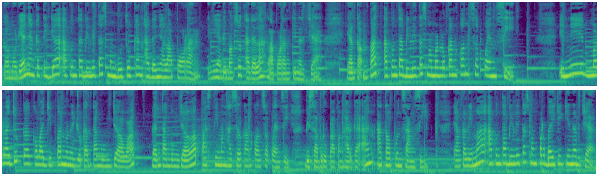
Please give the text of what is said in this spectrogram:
Kemudian yang ketiga, akuntabilitas membutuhkan adanya laporan. Ini yang dimaksud adalah laporan kinerja. Yang keempat, akuntabilitas memerlukan konsekuensi. Ini merajuk ke kewajiban menunjukkan tanggung jawab dan tanggung jawab pasti menghasilkan konsekuensi, bisa berupa penghargaan ataupun sanksi. Yang kelima, akuntabilitas memperbaiki kinerja.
